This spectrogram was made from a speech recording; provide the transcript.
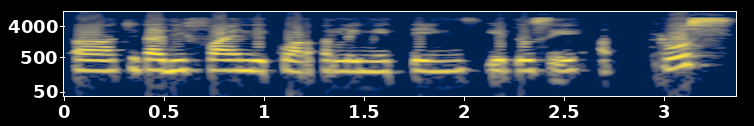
uh, kita define di quarterly meetings gitu sih. Terus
